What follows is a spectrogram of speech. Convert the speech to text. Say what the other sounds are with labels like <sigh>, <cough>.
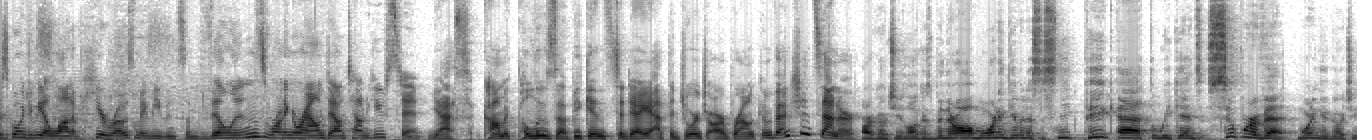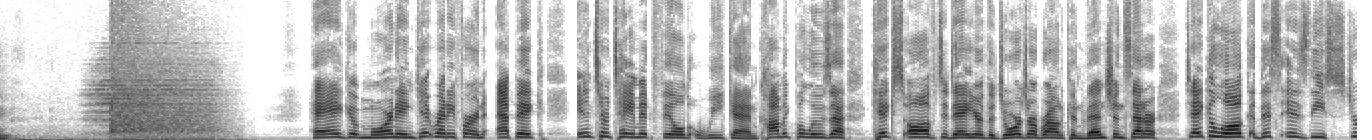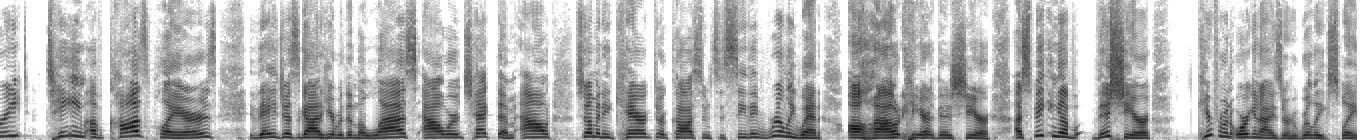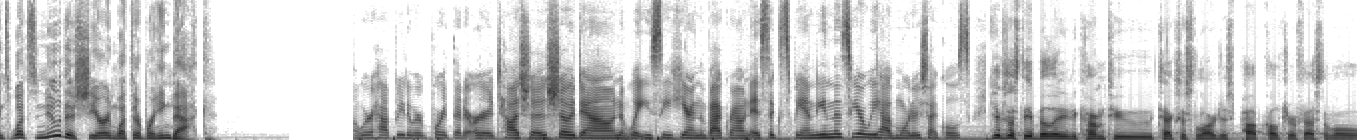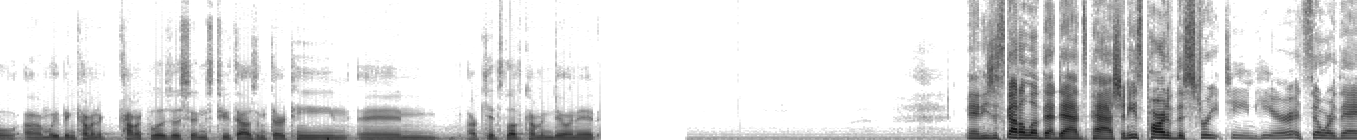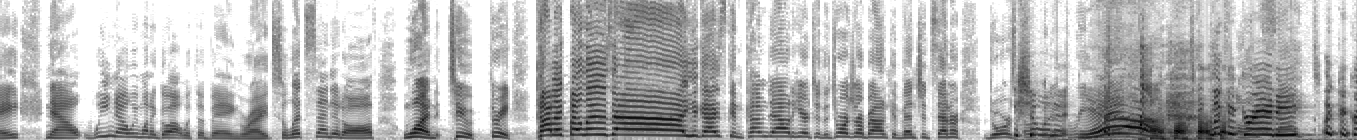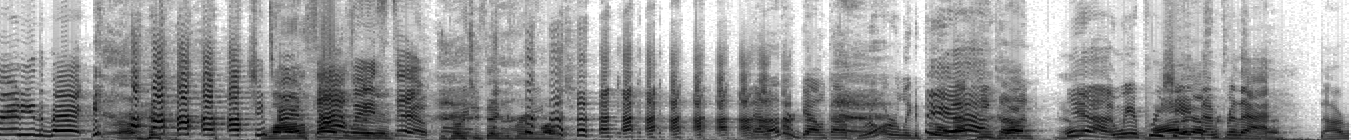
There's going to be a lot of heroes, maybe even some villains running around downtown Houston. Yes, Comicpalooza begins today at the George R. Brown Convention Center. Our Gochi Loc has been there all morning, giving us a sneak peek at the weekend's super event. Morning, Gochi. Hey, good morning. Get ready for an epic, entertainment filled weekend. Comicpalooza kicks off today here at the George R. Brown Convention Center. Take a look. This is the street team of cosplayers. They just got here within the last hour. Check them out. So many character costumes to see. They really went all <laughs> out here this year. Uh, speaking of this year, hear from an organizer who really explains what's new this year and what they're bringing back. We're happy to report that our Tasha Showdown, what you see here in the background, is expanding this year. We have motorcycles. It gives us the ability to come to Texas' largest pop culture festival. Um, we've been coming to Comicpalooza since 2013, and our kids love coming doing it. Man, you just got to love that dad's passion. He's part of the street team here, and so are they. Now, we know we want to go out with a bang, right? So let's send it off. One, two, three. Comicpalooza! You guys can come down here to the George R. Brown Convention Center. Doors Showing open at it. 3 Yeah. Look at <laughs> Granny. Look at Granny in the back. <laughs> she turned sideways with it. too. Gochi, thank you very much. <laughs> That <laughs> other gal got up real early to put all that pink Yeah. on. Yep. Yeah, and we A lot of appreciate them for goes into that. All right.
